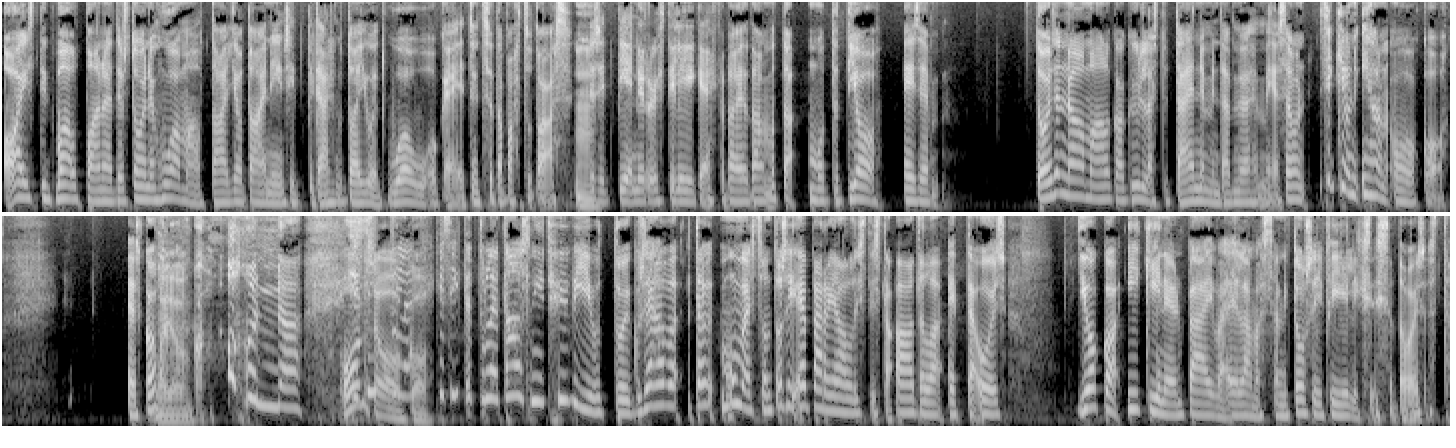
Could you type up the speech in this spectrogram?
aistit valppaana, että jos toinen huomauttaa jotain, niin sitten pitäisi niin tajua, että wow, okei, okay, että nyt se tapahtuu taas. Mm. Ja sitten pieni ryhtiliike ehkä tai jotain, mutta, mutta joo, ei se, toisen naama alkaa kyllästyttää ennemmin tai myöhemmin ja se on, sekin on ihan ok. Esko? Vai onko? On. On se ok. Tulee, ja sitten tulee taas niitä hyviä juttuja, kun sehän, mun mielestä se on tosi epärealistista ajatella, että olisi joka ikinen päivä elämässäni tosi fiiliksissä toisesta.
